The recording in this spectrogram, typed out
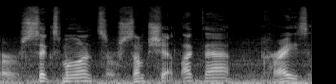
or six months, or some shit like that. Crazy.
